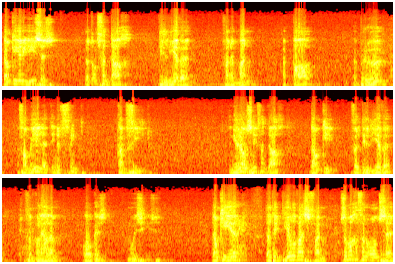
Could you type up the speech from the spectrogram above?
Dankie Here Jesus dat ons vandag die lewe van 'n man, 'n pa, 'n broer, 'n familielid en 'n vriend kan vier. En Here ons sê vandag dankie vir die lewe van Wilhelm August Moses. Dankie Heer dat hy deel was van sommige van ons se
